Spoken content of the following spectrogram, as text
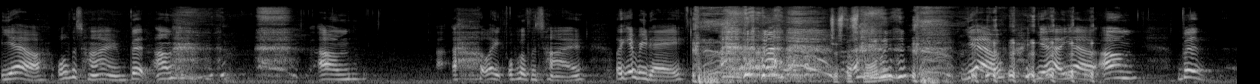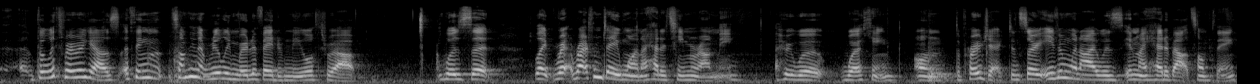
Yeah, all the time. But um, um, like all the time like every day. Just this morning? yeah, yeah, yeah. Um, but but with Robogals, I think something that really motivated me all throughout was that, like right from day one, I had a team around me who were working on the project, and so even when I was in my head about something,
